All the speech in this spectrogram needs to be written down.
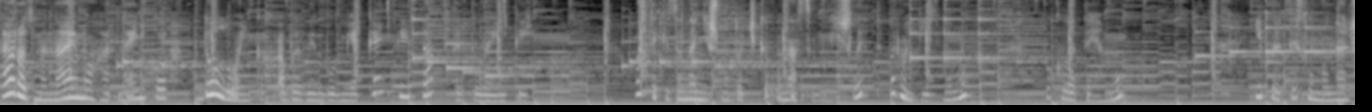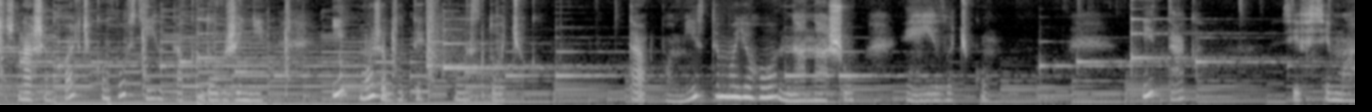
та розминаємо гарненько в долоньках, аби він був м'якенький та тепленький. Ось такі зелені шматочки у нас вийшли. Тепер ми візьмемо, покладемо і притиснемо нашим пальчиком по всій так довжині. І може бути листочок. Та помістимо його на нашу гілочку. І так зі всіма.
